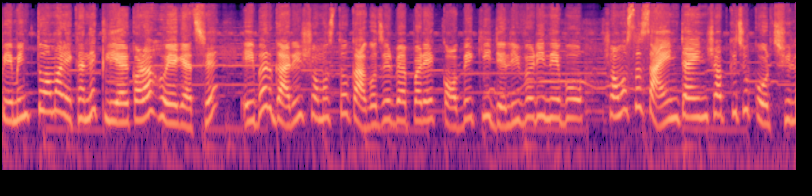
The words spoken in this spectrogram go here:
পেমেন্ট তো আমার এখানে ক্লিয়ার করা হয়ে গেছে। এইবার গাড়ির সমস্ত কাগজের ব্যাপারে কবে কি ডেলিভারি নেব, সমস্ত সাইন টাইন সব কিছু করছিল,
